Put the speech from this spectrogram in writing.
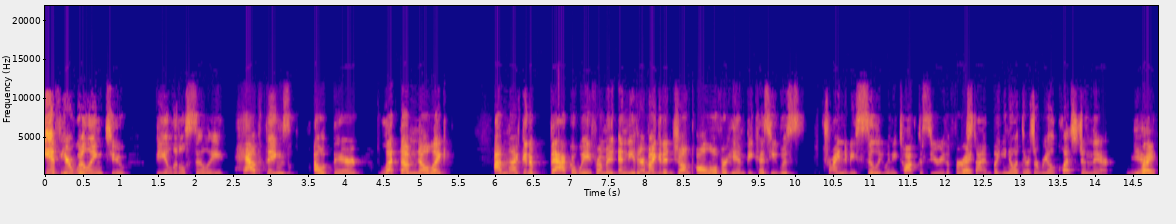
if you're willing to be a little silly, have things out there, let them know, like, I'm not going to back away from it. And neither am I going to jump all over him because he was trying to be silly when he talked to Siri the first right. time. But you know what? There's a real question there. Yeah. Right.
